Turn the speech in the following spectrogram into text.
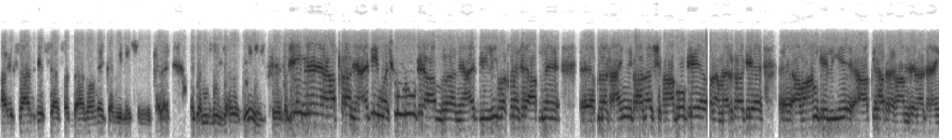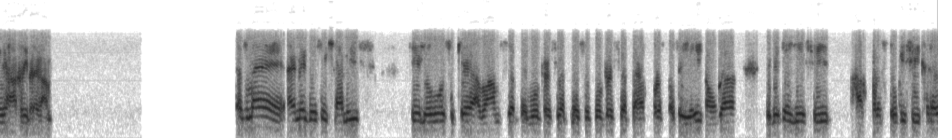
پاکستان کے سیاستدانوں نے کبھی نہیں سنی کرے اچھا مجھے اجازت نہیں جی میں آپ کا نہایت ہی مشہور ہوں کہ آپ نہایت بزی وقت میں سے آپ نے اپنا ٹائم نکالا شکاگو کے اور امریکہ کے عوام کے لیے۔ آپ کیا پیغام دینا چاہیں گے؟ آخری پیغام۔ بس میں ایم اے دو سو چالیس کے لوگوں سے کے عوام سے اپنے ووٹر سے اپنے سپورٹر سے اپنے حق پرستوں سے یہی کہوں گا کہ دیکھیں یہ سیٹ حق پرستوں کی سیٹ ہے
